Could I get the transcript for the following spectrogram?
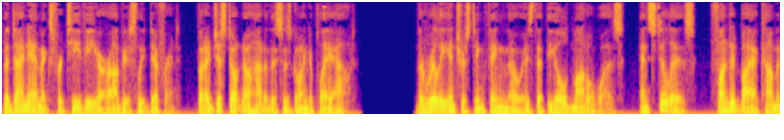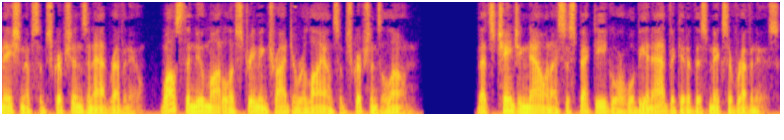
The dynamics for TV are obviously different, but I just don't know how this is going to play out. The really interesting thing though is that the old model was, and still is, funded by a combination of subscriptions and ad revenue, whilst the new model of streaming tried to rely on subscriptions alone. That's changing now, and I suspect Iger will be an advocate of this mix of revenues.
